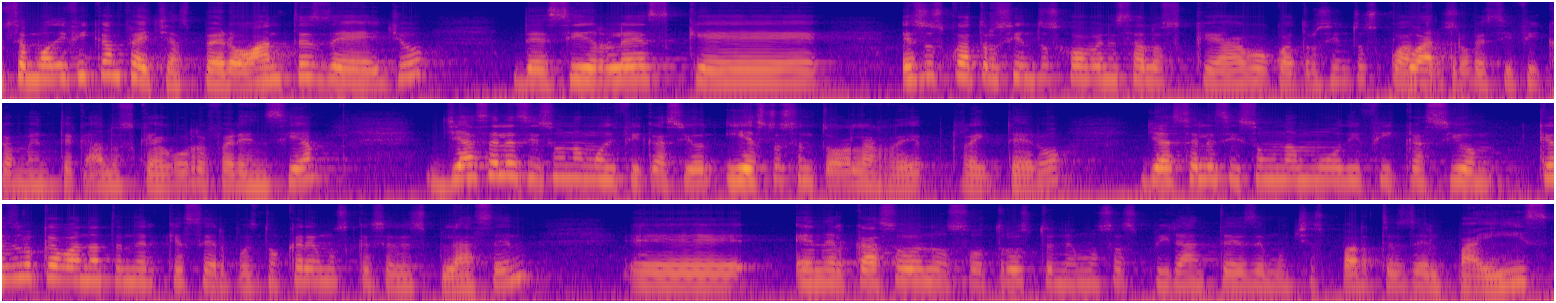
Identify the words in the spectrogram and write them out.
se modifican fechas, pero antes de ello decirles que esos 400 jóvenes a los que hago, 404 específicamente, a los que hago referencia, ya se les hizo una modificación, y esto es en toda la red, reitero, ya se les hizo una modificación. ¿Qué es lo que van a tener que hacer? Pues no queremos que se desplacen. Eh, en el caso de nosotros tenemos aspirantes de muchas partes del país,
